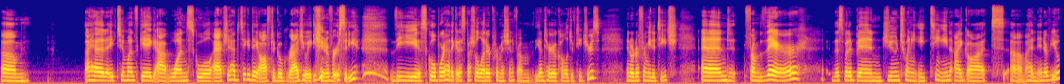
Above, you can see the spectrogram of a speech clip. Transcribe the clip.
Um, I had a two month gig at one school. I actually had to take a day off to go graduate university. The school board had to get a special letter permission from the Ontario College of Teachers in order for me to teach. And from there, this would have been June 2018, I got, um, I had an interview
